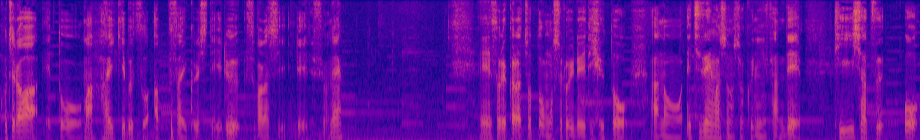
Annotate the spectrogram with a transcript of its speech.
こちらは、えっと、まあ、廃棄物をアップサイクルしている素晴らしい例ですよね。えー、それからちょっと面白い例で言うと、あの、越前和紙の職人さんで T シャツを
